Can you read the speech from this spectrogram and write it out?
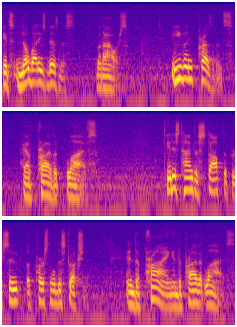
It's nobody's business but ours. Even presidents have private lives. It is time to stop the pursuit of personal destruction and the prying into private lives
